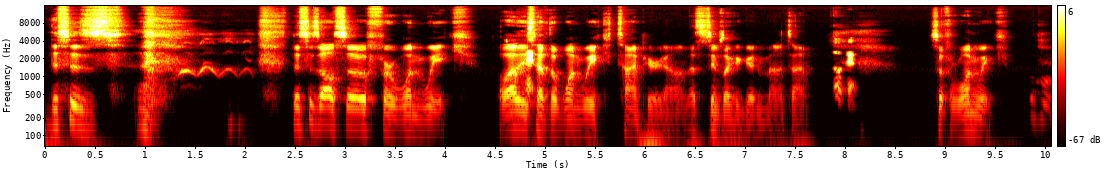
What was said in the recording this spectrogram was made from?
This is this is also for one week. A lot of these have the one week time period on. That seems like a good amount of time. Okay. So for one week, Mhm.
